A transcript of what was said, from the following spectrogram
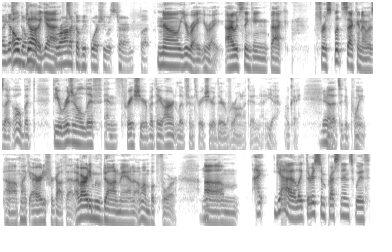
I guess. Oh, we don't duh, have yeah. Veronica before she was turned, but no you're right you're right i was thinking back for a split second i was like oh but the original Líf and Thrasir but they aren't Líf and Thrasir they're veronica and yeah okay yeah, no that's a good point um like i already forgot that i've already moved on man i'm on book four Yeah. um i yeah like there is some precedence with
